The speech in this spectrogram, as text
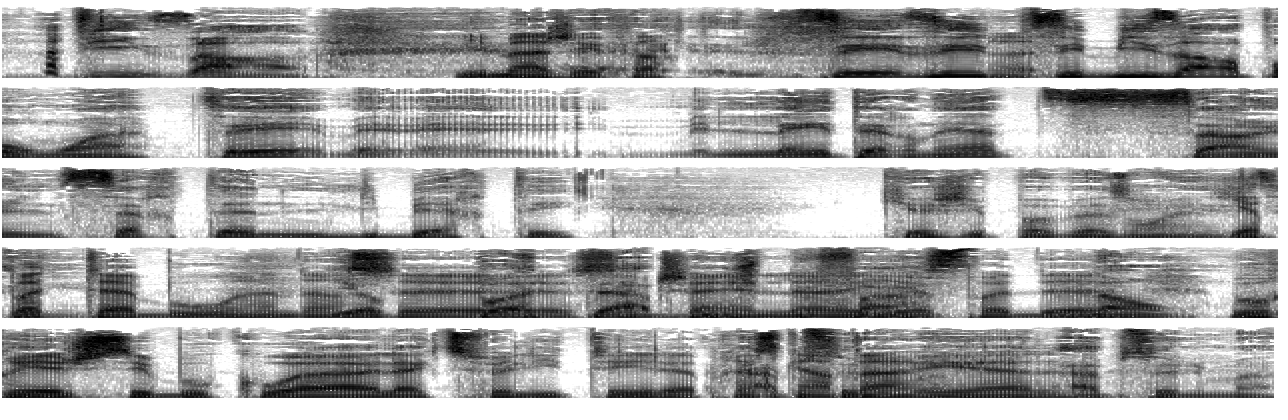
bizarre. L'image est forte. C'est c'est- Ouais. c'est bizarre pour moi, tu sais, mais, mais- mais l'internet, ça a une certaine liberté que j'ai pas besoin. Il n'y a pas de tabou hein, dans Y a ce, pas de cette tabou, chaîne-là. Il y a pas de. Non. Vous réagissez beaucoup à l'actualité, là, presque en temps réel. Absolument.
